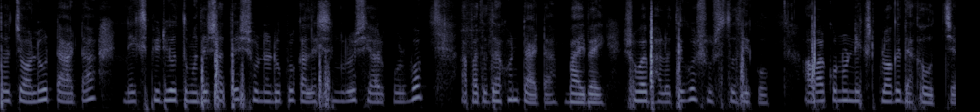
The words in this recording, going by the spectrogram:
তো চলো টাটা নেক্সট ভিডিও তোমাদের সাথে সোনার উপর কালেকশনগুলো শেয়ার করব। আপাতত এখন টাটা বাই বাই সবাই ভালো থেকো, সুস্থ থেকো। আবার কোনো নেক্সট ব্লগে দেখা হচ্ছে।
